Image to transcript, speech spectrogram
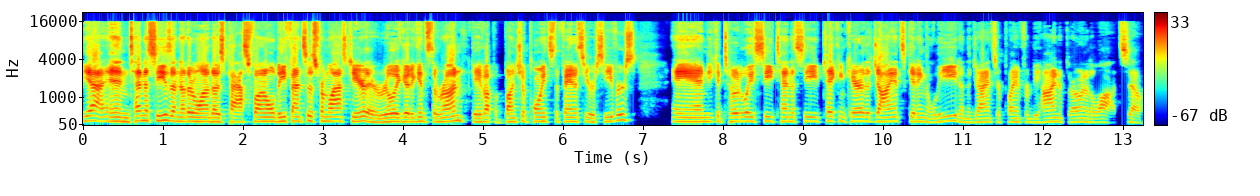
Yeah, and Tennessee is another one of those pass funnel defenses from last year. They were really good against the run, gave up a bunch of points to fantasy receivers. And you could totally see Tennessee taking care of the Giants, getting a lead, and the Giants are playing from behind and throwing it a lot. So,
